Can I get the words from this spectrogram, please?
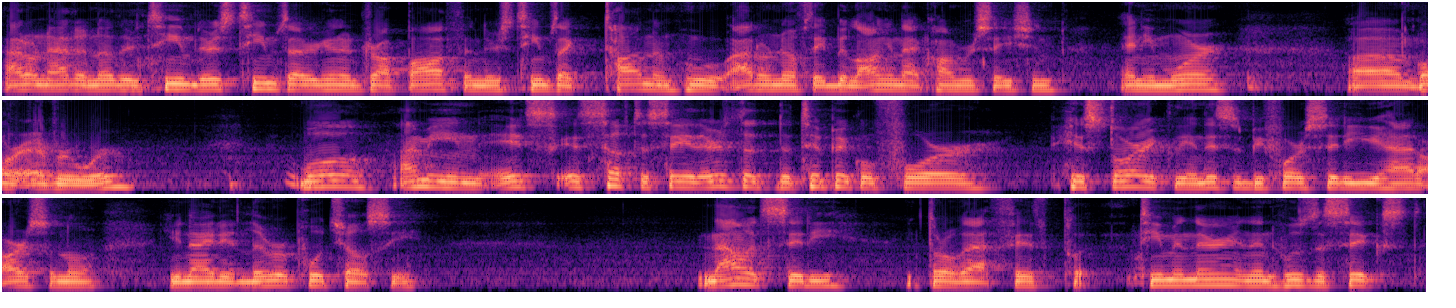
I don't add another team. There's teams that are gonna drop off, and there's teams like Tottenham who I don't know if they belong in that conversation anymore. Um, Or ever were? Well, I mean, it's it's tough to say. There's the, the typical four historically, and this is before City. You had Arsenal, United, Liverpool, Chelsea. Now it's City. You throw that fifth pl- team in there, and then who's the sixth?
